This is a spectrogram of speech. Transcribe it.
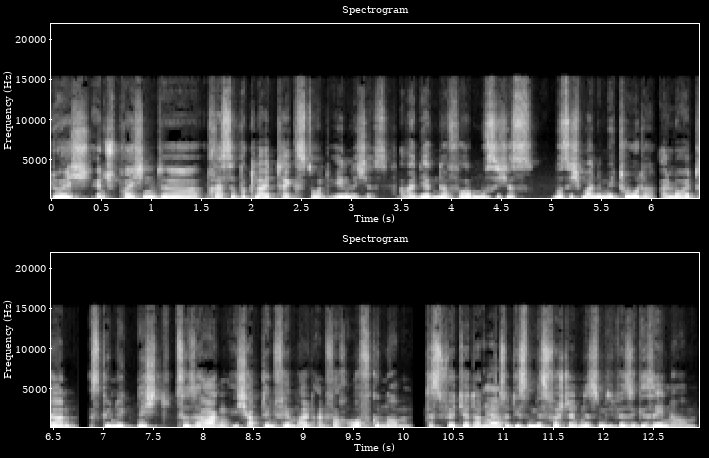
durch entsprechende Pressebegleittexte und ähnliches. Aber in irgendeiner Form muss ich es muss ich meine Methode erläutern. Es genügt nicht zu sagen, ich habe den Film halt einfach aufgenommen. Das führt ja dann ja. auch zu diesen Missverständnissen, wie wir sie gesehen haben.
